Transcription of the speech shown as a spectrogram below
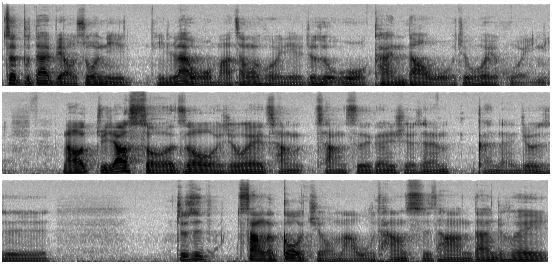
这不代表说你你赖我马上会回你，就是我看到我就会回你。然后比较熟了之后，我就会尝尝试跟学生，可能就是就是上了够久嘛，五堂十堂，当然就会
